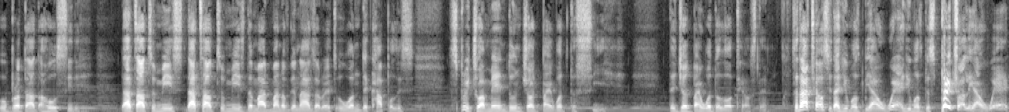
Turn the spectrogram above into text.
who brought out the whole city. That's how to miss. That's how to miss the madman of the Nazareth who won Decapolis. Spiritual men don't judge by what they see; they judge by what the Lord tells them. So that tells you that you must be aware. You must be spiritually aware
